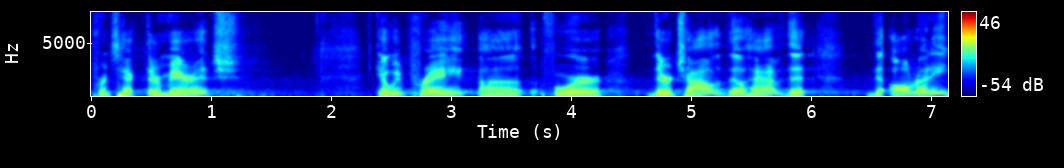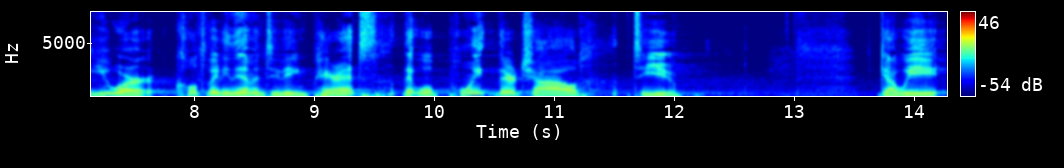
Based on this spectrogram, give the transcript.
protect their marriage. God, we pray uh, for their child that they'll have that, that already you are cultivating them into being parents that will point their child to you. God, we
